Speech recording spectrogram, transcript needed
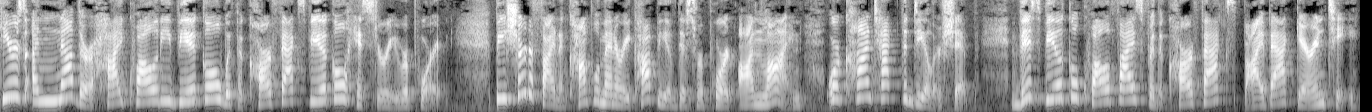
Here's another high quality vehicle with a Carfax Vehicle History Report. Be sure to find a complimentary copy of this report online or contact the dealership. This vehicle qualifies for the Carfax Buyback Guarantee.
